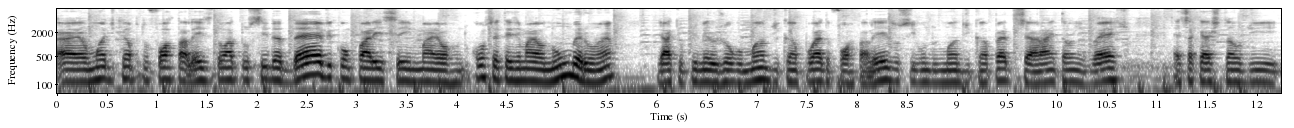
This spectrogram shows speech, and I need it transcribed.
é o mando de campo do Fortaleza, então a torcida deve comparecer em maior, com certeza em maior número, né? Já que o primeiro jogo o mando de campo é do Fortaleza, o segundo mando de campo é do Ceará, então investe essa questão de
